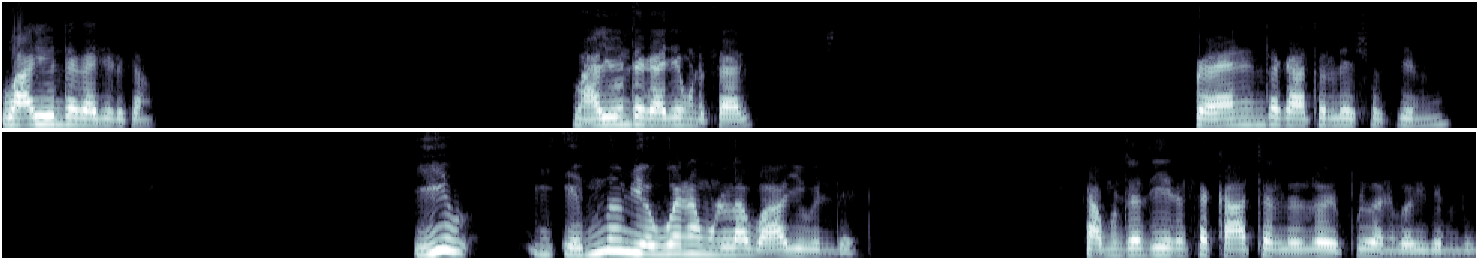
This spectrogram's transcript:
വായുവിന്റെ കാര്യം എടുക്കാം. വായുവിന്റെ കാര്യം എടുത്താൽ ഫാനിന്റെ കാറ്റല്ലേ ശ്വസിക്കുന്നു. ഈ എന്നും യൗവനമുള്ള വായുവിന്റെ സമുദ്രതീരത്തെ കാറ്റല്ലല്ലോ എപ്പോഴും അനുഭവിക്കുന്നത്?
